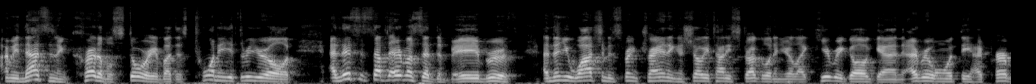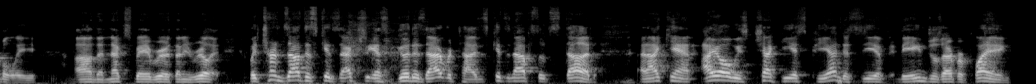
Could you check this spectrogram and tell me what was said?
I mean, that's an incredible story about this 23 year old. And this is stuff that everyone said the Babe Ruth. And then you watch him in spring training and Shohei Ohtani struggled, and you're like, here we go again. Everyone with the hyperbole, uh, the next Babe Ruth. And he really, but it turns out this kid's actually as good as advertised. This kid's an absolute stud. And I can't, I always check ESPN to see if the Angels are ever playing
